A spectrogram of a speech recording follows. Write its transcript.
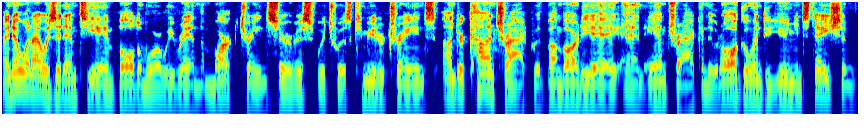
I know when I was at MTA in Baltimore, we ran the MARC train service, which was commuter trains under contract with Bombardier and Amtrak, and they would all go into Union Station.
